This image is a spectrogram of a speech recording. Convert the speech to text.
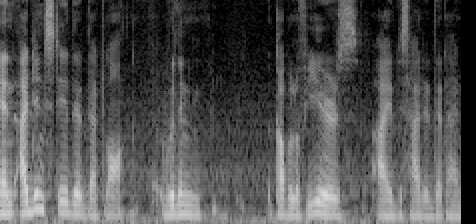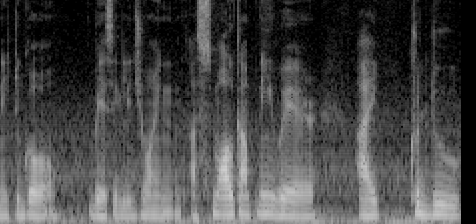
and I didn't stay there that long. Within a couple of years, I decided that I need to go basically join a small company where I could do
